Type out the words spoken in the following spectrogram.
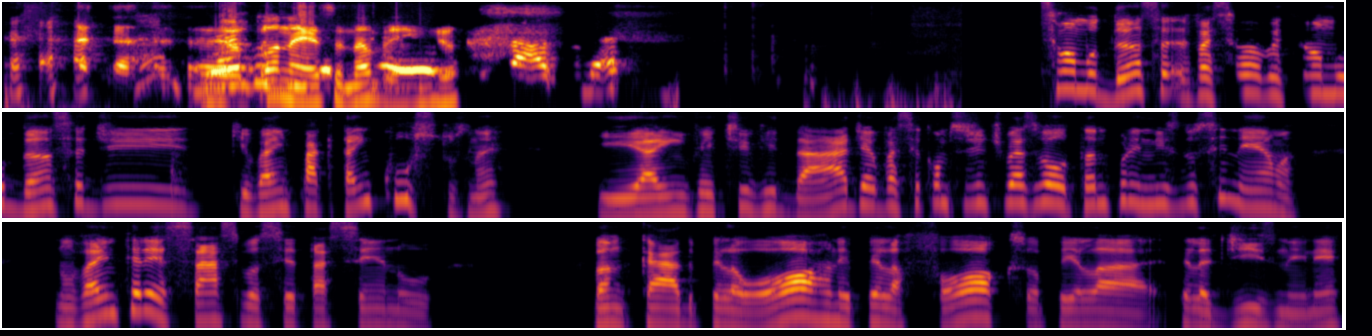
eu tô nessa também, viu? Vai ser uma mudança, vai ser uma, vai ser uma mudança de que vai impactar em custos, né? E a inventividade vai ser como se a gente estivesse voltando para o início do cinema. Não vai interessar se você está sendo bancado pela Warner, pela Fox ou pela, pela Disney, né?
